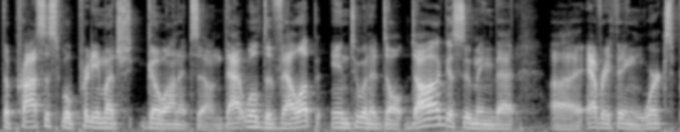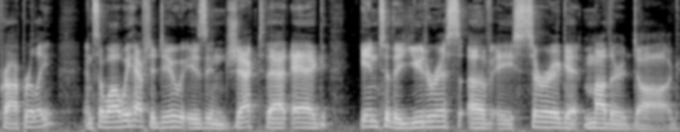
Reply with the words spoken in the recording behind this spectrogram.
the process will pretty much go on its own. That will develop into an adult dog, assuming that uh, everything works properly. And so all we have to do is inject that egg into the uterus of a surrogate mother dog.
